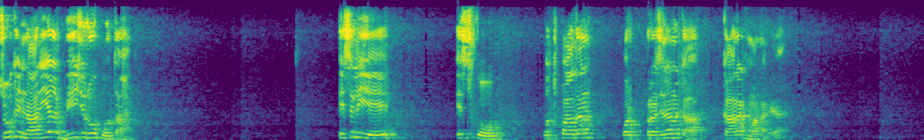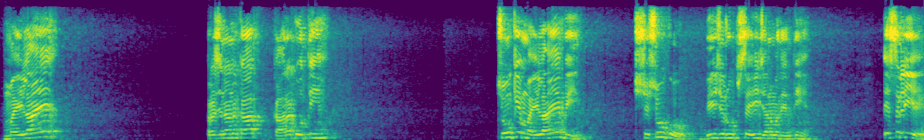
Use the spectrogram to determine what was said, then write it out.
चूँकि नारियल बीज रूप होता है, इसलिए इसको उत्पादन और प्रजनन का कारक माना गया है। महिलाएँ प्रजनन का कारक होती हैं। चूँकि महिलाएँ भी शिशु को बीज रूप से ही जन्म देती हैं। इसलिए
